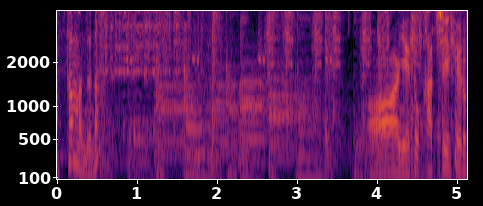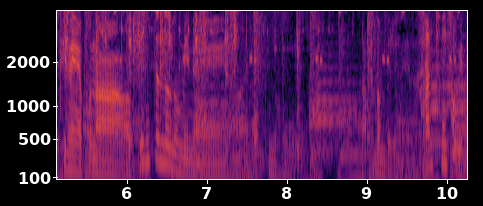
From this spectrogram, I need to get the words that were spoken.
폭탄 만드나? 아 얘도 같이 괴롭히네 했구나. 어, 삥 뜯는 놈이네. 아 나쁜 놈. 나쁜 놈들이네. 한통 속이네.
